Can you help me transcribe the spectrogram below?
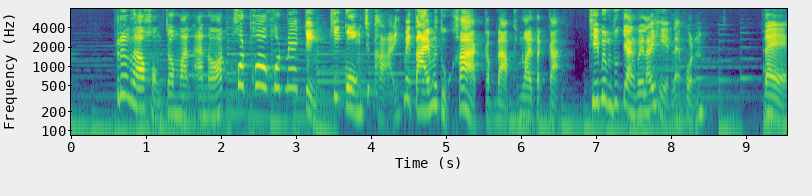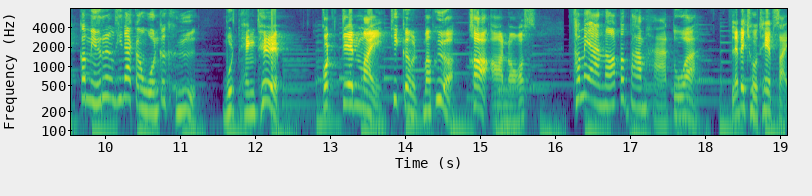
2 เรื่องราวของจอมมารอานอสโคตรพ่อโคตรแม่เก่ง ขี้โกงชิบหาย ไม่ตายเมื่อถูกฆ่ากับดาบทำลายตะกะ ที่บึ้มทุกอย่างโดยไร้เหตุและผล แต่ก็มีเรื่องที่น่ากังวลก็คือ บุตรแห่งเทพ กฎเกณฑ์ใหม่ที่เกิดมาเพื่อฆ่าอานอส ถ้าไม่อานอสต้องตามหาตัว และไปโชว์เทพใส่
